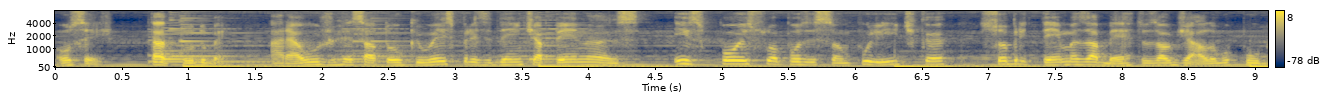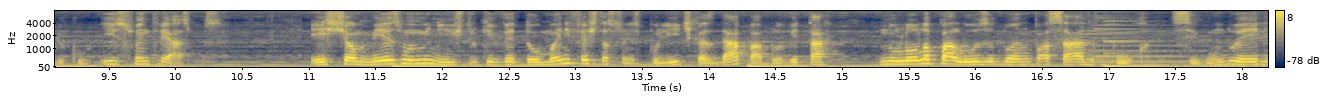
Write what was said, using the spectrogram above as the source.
Ou seja, tá tudo bem. Araújo ressaltou que o ex-presidente apenas expôs sua posição política sobre temas abertos ao diálogo público, isso entre aspas. Este é o mesmo ministro que vetou manifestações políticas da Pablo Vittar no Lola Palusa do ano passado por, segundo ele,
